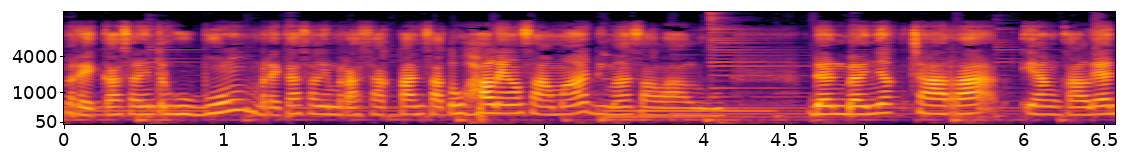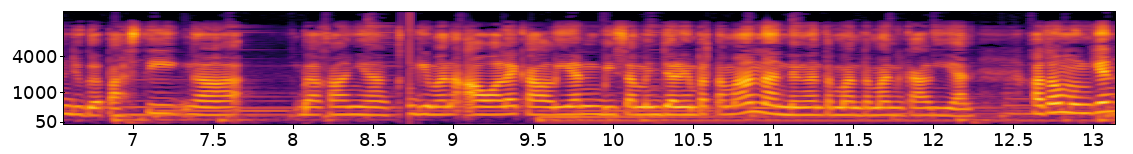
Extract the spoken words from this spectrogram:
mereka saling terhubung, mereka saling merasakan satu hal yang sama di masa lalu dan banyak cara yang kalian juga pasti nggak bakal nyangka gimana awalnya kalian bisa menjalin pertemanan dengan teman-teman kalian. Atau mungkin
